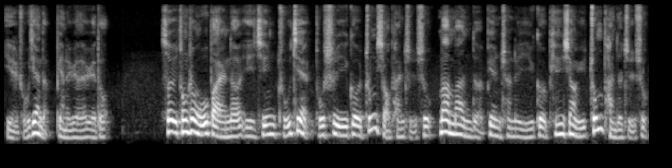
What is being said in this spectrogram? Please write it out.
也逐渐的变得越来越多。所以，中证五百呢，已经逐渐不是一个中小盘指数，慢慢的变成了一个偏向于中盘的指数。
